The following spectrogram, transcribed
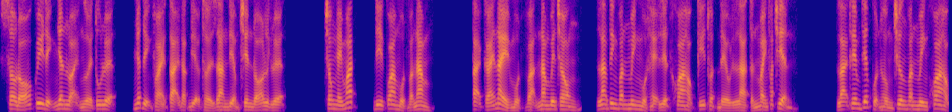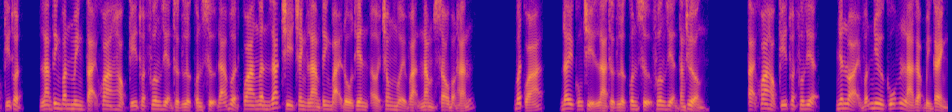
Sau đó quy định nhân loại người tu luyện, nhất định phải tại đặc địa thời gian điểm trên đó lịch luyện. Trong nháy mắt, đi qua một vạn năm. Tại cái này một vạn năm bên trong, lam tinh văn minh một hệ liệt khoa học kỹ thuật đều là tấn mạnh phát triển lại thêm tiếp quận hồng trương văn minh khoa học kỹ thuật, lam tinh văn minh tại khoa học kỹ thuật phương diện thực lực quân sự đã vượt qua ngân giác chi tranh lam tinh bại đồ thiên ở trong mười vạn năm sau bọn hắn. Bất quá, đây cũng chỉ là thực lực quân sự phương diện tăng trưởng. Tại khoa học kỹ thuật phương diện, nhân loại vẫn như cũng là gặp bình cảnh,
